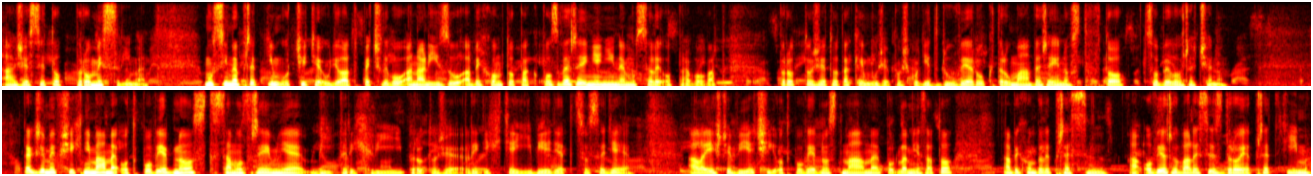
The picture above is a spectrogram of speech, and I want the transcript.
a že si to promyslíme. Musíme předtím určitě udělat pečlivou analýzu, abychom to pak po zveřejnění nemuseli opravovat, protože to taky může poškodit důvěru, kterou má veřejnost v to, co bylo řečeno. Takže my všichni máme odpovědnost samozřejmě být rychlí, protože lidi chtějí vědět, co se děje. Ale ještě větší odpovědnost máme podle mě za to, abychom byli přesní a ověřovali si zdroje předtím,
